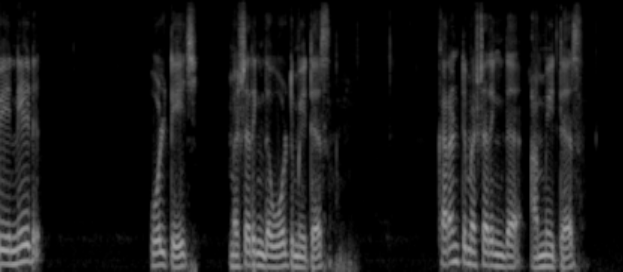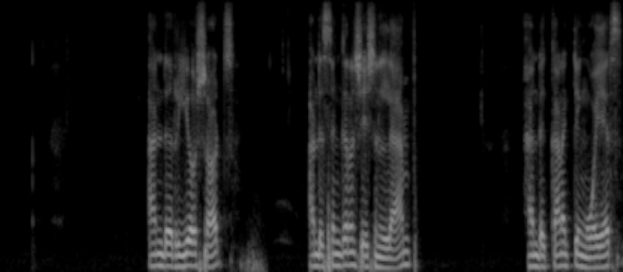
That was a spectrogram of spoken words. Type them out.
we need voltage measuring the voltmeters current measuring the ammeters and rheostats and the synchronization lamp and the connecting wires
